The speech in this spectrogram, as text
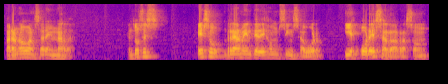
Para no avanzar en nada. Entonces, eso realmente deja un sinsabor y es por esa la razón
